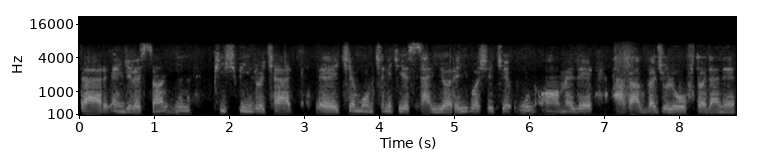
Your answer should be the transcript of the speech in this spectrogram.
در انگلستان این پیش بین رو کرد که ممکنه که یه سیاره ای باشه که اون عامل عقب و جلو افتادن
